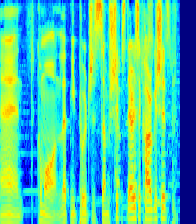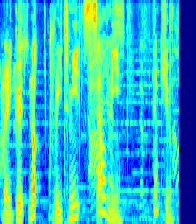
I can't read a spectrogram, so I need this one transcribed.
And come on, let me purchase some ships. There is a cargo ship. Very good. Not greet me, ah, sell me. Thank you. Oh,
